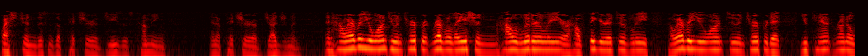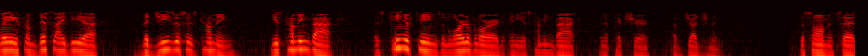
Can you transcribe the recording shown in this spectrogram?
question, this is a picture of Jesus coming and a picture of judgment. And however you want to interpret Revelation, how literally or how figuratively, however you want to interpret it, you can't run away from this idea that Jesus is coming. He is coming back as King of Kings and Lord of Lords, and he is coming back in a picture of judgment. The psalmist says,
